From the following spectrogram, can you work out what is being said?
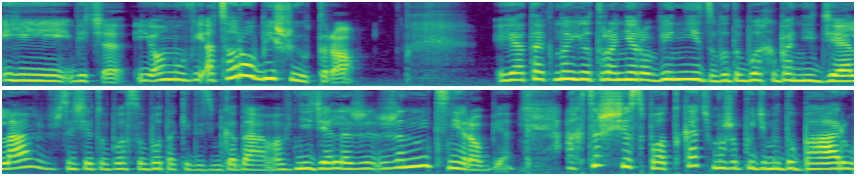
I wiecie, i on mówi, a co robisz jutro? Ja tak, no jutro nie robię nic, bo to była chyba niedziela, w sensie to była sobota, kiedy z nim gadałam, a w niedzielę, że, że nic nie robię. A chcesz się spotkać? Może pójdziemy do baru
